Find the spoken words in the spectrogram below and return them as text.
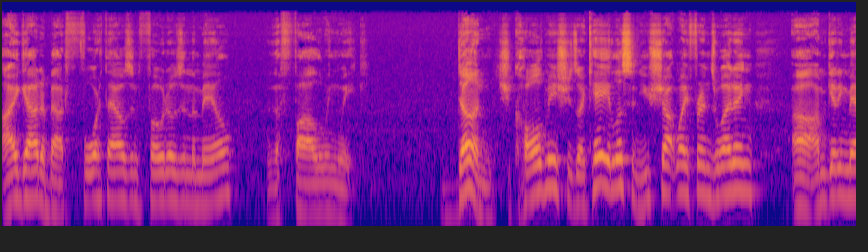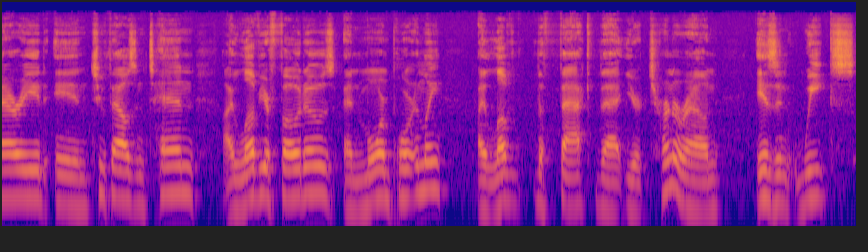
I got about 4,000 photos in the mail the following week. Done. She called me. She's like, hey, listen, you shot my friend's wedding. Uh, I'm getting married in 2010. I love your photos. And more importantly, I love the fact that your turnaround isn't weeks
